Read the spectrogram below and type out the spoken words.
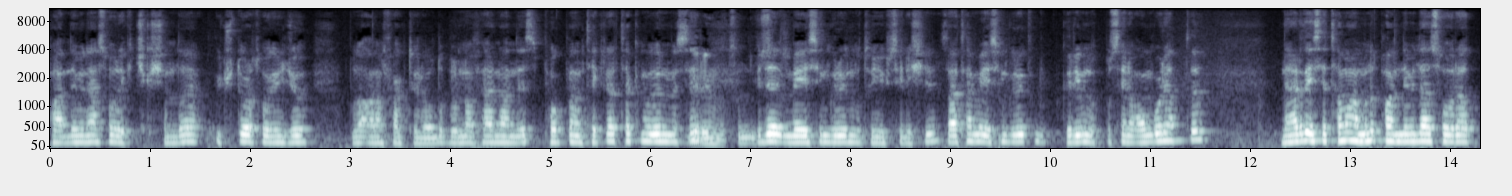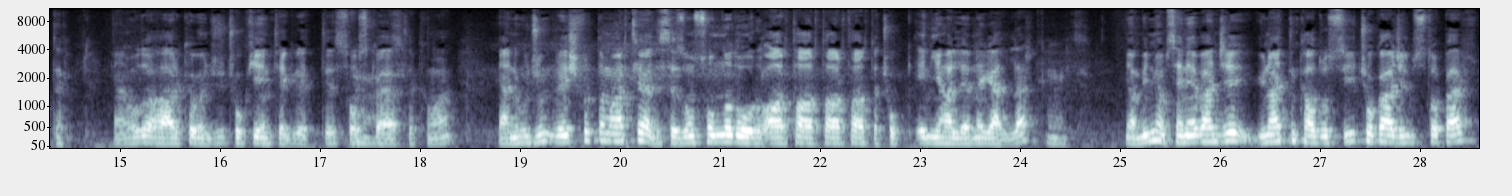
pandemiden sonraki çıkışında 3-4 oyuncu buna ana faktör oldu. Bruno Fernandes, Pogba'nın tekrar takıma dönmesi. Greenwood'un Bir de Mason Greenwood'un yükselişi. Zaten Mason Greenwood, bu sene 10 gol attı. Neredeyse tamamını pandemiden sonra attı. Yani o da harika oyuncu. Çok iyi entegre etti Solskjaer takıma. Yani hücum Rashford'la Martial'di. Sezon sonuna doğru artı artı artı artı çok en iyi hallerine geldiler. Evet. Yani bilmiyorum seneye bence United'ın kadrosu iyi. Çok acil bir stoper.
